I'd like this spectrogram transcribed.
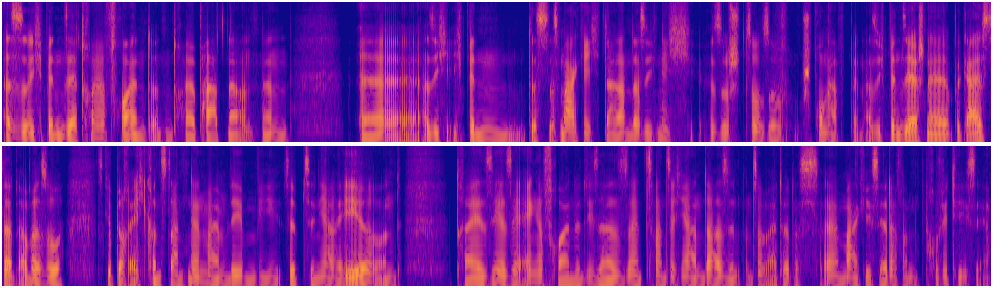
Also ich bin ein sehr treuer Freund und ein treuer Partner und ein also ich, ich bin, das, das mag ich daran, dass ich nicht so, so, so sprunghaft bin. Also ich bin sehr schnell begeistert, aber so, es gibt auch echt Konstanten in meinem Leben wie 17 Jahre Ehe und drei sehr, sehr enge Freunde, die seit 20 Jahren da sind und so weiter. Das äh, mag ich sehr, davon profitiere ich sehr.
